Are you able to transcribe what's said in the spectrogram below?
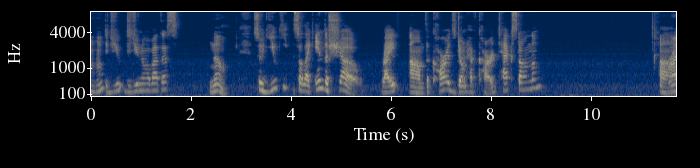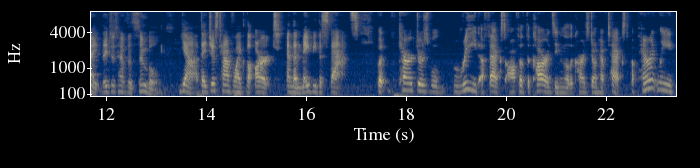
Mm-hmm. Did you Did you know about this? No. So Yugi, so like in the show, right? Um, the cards don't have card text on them. Um, right. They just have the symbol. Yeah, they just have like the art and then maybe the stats. But characters will read effects off of the cards even though the cards don't have text. Apparently,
